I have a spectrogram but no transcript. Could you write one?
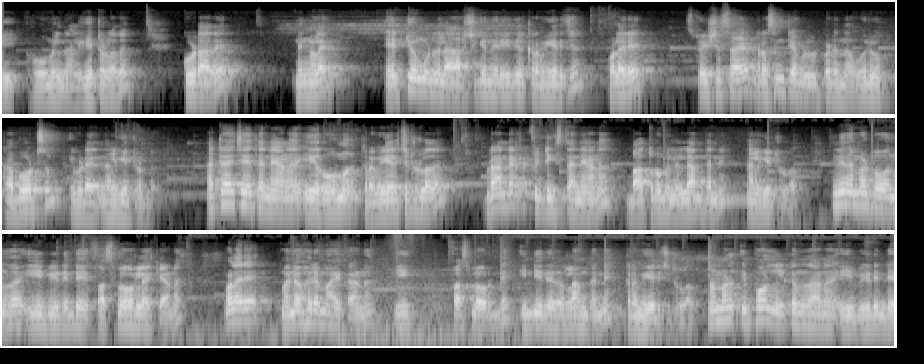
ഈ റൂമിൽ നൽകിയിട്ടുള്ളത്. കൂടാതെ നിങ്ങളെ ഏറ്റവും കൂടുതൽ ആകർഷിക്കുന്ന രീതിയിൽ ക്രമീകരിച്ച് വളരെ സ്പേഷ്യസായ ഡ്രസ്സിംഗ് ടേബിൾ ഉൾപ്പെടുന്ന ഒരു കബോർഡ്സും ഇവിടെ നൽകിയിട്ടുണ്ട്. അറ്റാച്ച് ആയി തന്നെയാണ് ഈ റൂം ക്രമീകരിച്ചിട്ടുള്ളത്. ബ്രാൻഡഡ് ഫിറ്റിംഗ്സ് തന്നെയാണ് ബാത്റൂമിലെല്ലാം തന്നെ നൽകിയിട്ടുള്ളത്. ഇനി നമ്മൾ പോകുന്നത് ഈ വീടിന്റെ ഫസ്റ്റ് ഫ്ലോറിലേക്കാണ്. വളരെ മനോഹരമായിട്ടാണ് ഈ ഫസ്റ്റ് ഫ്ലോറിന്റെ ഇന്റീരിയറെല്ലാം തന്നെ ക്രമീകരിച്ചിട്ടുള്ളത്. നമ്മൾ ഇപ്പോൾ നിൽക്കുന്നതാണ് ഈ വീടിന്റെ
